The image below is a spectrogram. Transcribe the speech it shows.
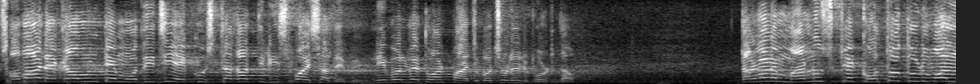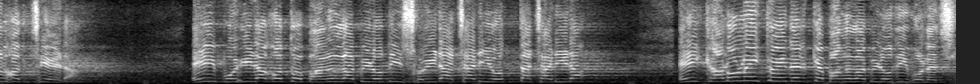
সবার অ্যাকাউন্টে মোদিজি একুশ টাকা তিরিশ পয়সা দেবে। নিয়ে বলবে, তোমার পাঁচ বছরের ভোট দাও। তার মানে মানুষকে কত দুর্বল ভাবছে এরা। এই বহিরাগত বাংলা বিরোধী স্বৈরাচারী, অত্যাচারীরা। এই কারণেই তো এদেরকে বাংলা বিরোধী বলেছি।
